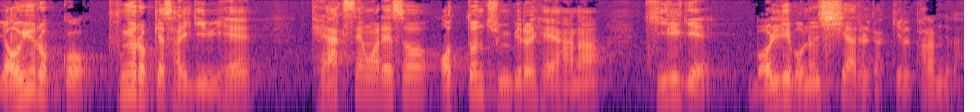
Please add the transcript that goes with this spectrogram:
여유롭고 풍요롭게 살기 위해 대학 생활에서 어떤 준비를 해야 하나 길게 멀리 보는 시야를 갖길 바랍니다.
